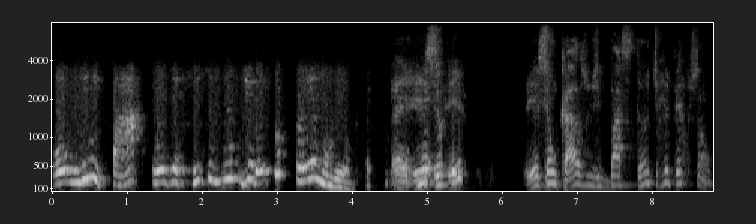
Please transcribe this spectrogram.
ou limitar o exercício de um direito pleno meu. É, esse, tenho... esse, é um caso de bastante repercussão.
